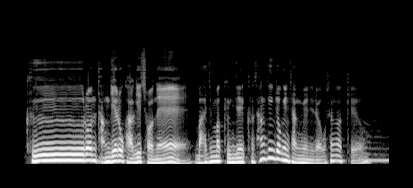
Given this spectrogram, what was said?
그런 단계로 가기 전에 마지막 굉장히 큰 상징적인 장면이라고 생각해요. 음.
